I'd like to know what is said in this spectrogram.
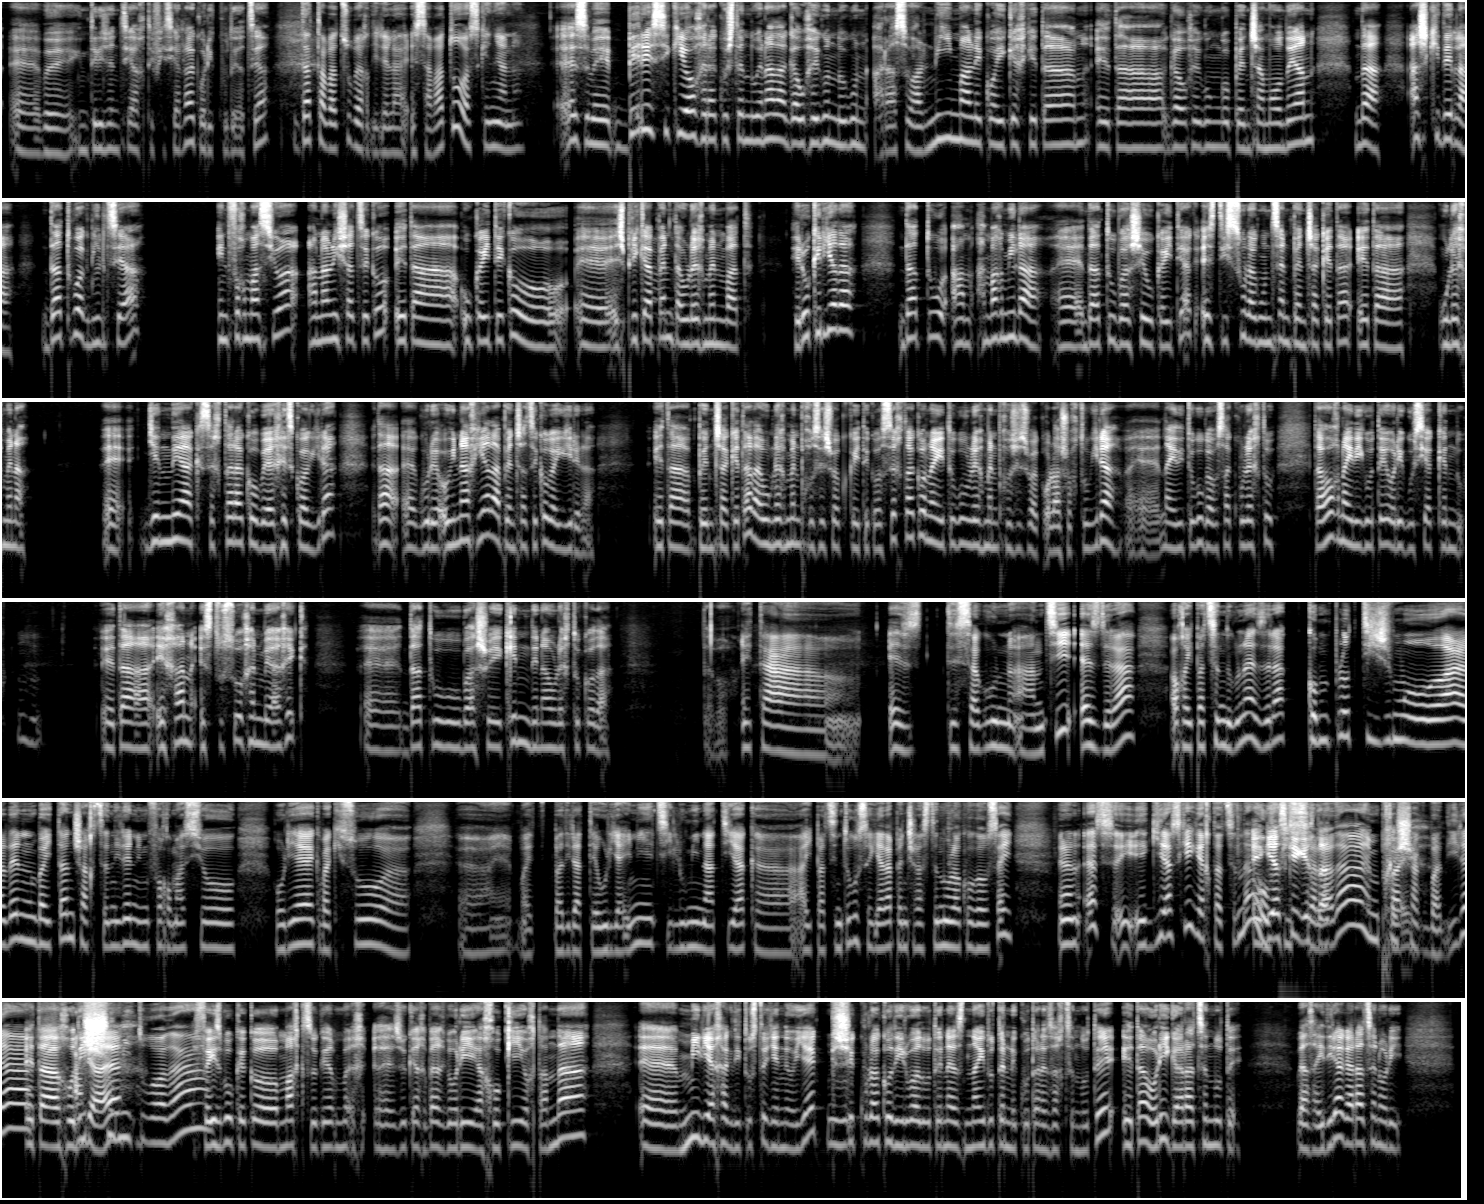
e, be, inteligentzia artifizialak hori kudeatzea. Data batzu behar direla ezabatu azkenean. Ez, be, bereziki hor erakusten duena da gaur egun dugun arazo animalekoa ikerketan eta gaur egungo pentsa moldean, da, aski dela datuak biltzea, informazioa analizatzeko eta ukaiteko eh, esplikapen eta ulermen bat. Herokeria da, datu, ham, hamar mila eh, datu base ukaiteak ez dizu laguntzen pentsaketa eta ulermena. E, jendeak zertarako beharrezkoak gira, eta e, gure oinagia da pentsatzeko gai girela. Eta pentsaketa da ulermen prozesuak ukaiteko. Zertako nahi ditugu ulermen prozesuak, hola sortu gira, e, nahi ditugu gauzak ulertu. Eta hor nahi digute hori guziak kendu. Eta ejan ez duzu horren beharrik, e, datu basoekin dena ulertuko da. Eta bo. Eta ez dezagun antzi, ez dela, hor aipatzen duguna, ez dela komplotismoaren baitan sartzen diren informazio horiek, bakizu, uh, uh, bai- badira teoria initz, illuminatiak uh, aipatzen dugu, zegiara pentsarazten nolako gauzei, Eran, ez, e- egiazki gertatzen da, Egiazki ofiziala gertat- da, enpresak badira, Eta jodira, eh? da, Facebookeko Mark Zuckerberg, eh, Zuckerberg hori ajoki hortan da, e, miliarrak dituzte jende horiek, Mhm. sekulako dirua dutenez nahi duten lekutan ezartzen dute, eta hori garatzen dute. Beraz, dira garatzen hori.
